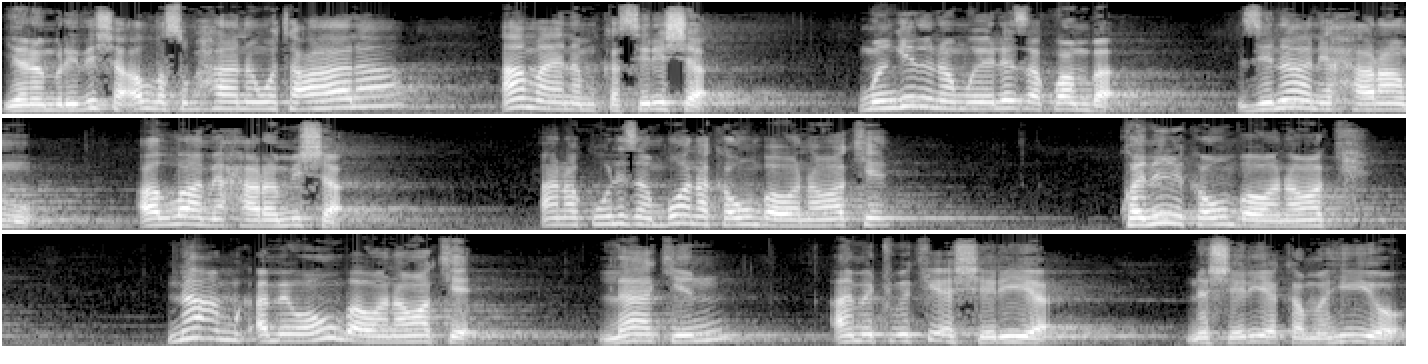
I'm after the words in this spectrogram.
yanamridhisha Allah subhanahu wa ta'ala ama yanamkasirisha? Mwingine unamueleza kwamba zina ni haramu Allah ameharamisha. Anakuuliza mbona kaumba wanawake? Kwa nini kaumba wanawake? Naam amewaumba wanawake lakini ametuwekea sheria na sheria kama hiyo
